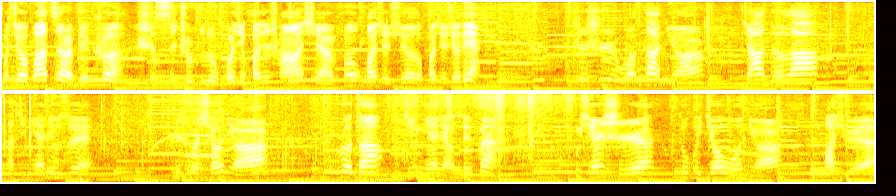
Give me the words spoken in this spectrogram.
我叫巴兹尔别克，是丝绸之路国际滑雪场险峰滑雪学校的滑雪教练。这是我大女儿加德拉，她今年六岁。这是我小女儿若扎，今年两岁半。空闲时都会教我女儿滑雪。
